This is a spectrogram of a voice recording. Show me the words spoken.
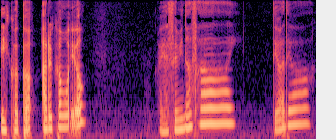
いいことあるかもよ。おやすみなさい。ではでは。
